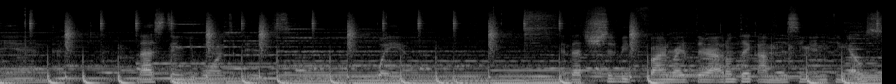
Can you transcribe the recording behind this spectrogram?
And last thing you want is wave. And that should be fine right there. I don't think I'm missing anything else.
